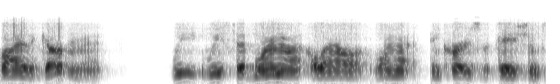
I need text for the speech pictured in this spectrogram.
by the government, we, we said why not allow why not encourage the patients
